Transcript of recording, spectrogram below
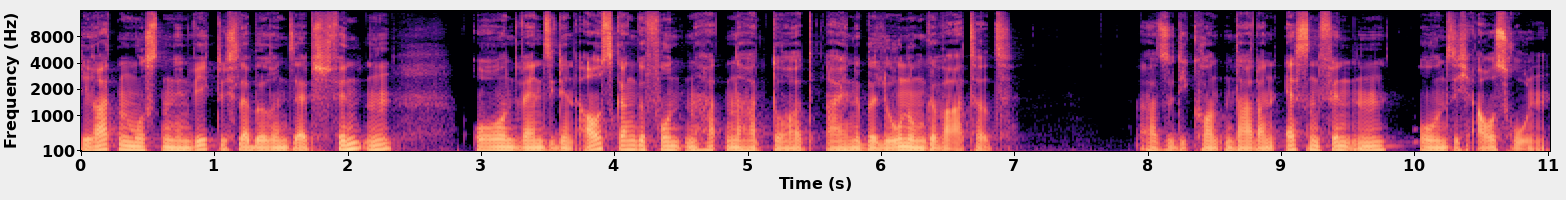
Die Ratten mussten den Weg durchs Labyrinth selbst finden, und wenn sie den Ausgang gefunden hatten, hat dort eine Belohnung gewartet. Also die konnten da dann Essen finden und sich ausruhen.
